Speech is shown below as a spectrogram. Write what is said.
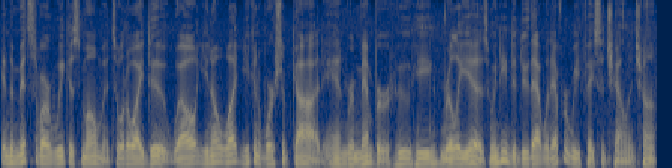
In the midst of our weakest moments, what do I do? Well, you know what? You can worship God and remember who He really is. We need to do that whenever we face a challenge, huh?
